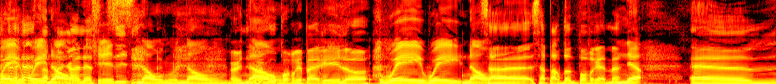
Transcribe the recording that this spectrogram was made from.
Oui, oui, non. Chris, non, non. Un numéro non. pas préparé, là, Oui, oui, non. ça, ça pardonne pas vraiment. Non. Euh,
